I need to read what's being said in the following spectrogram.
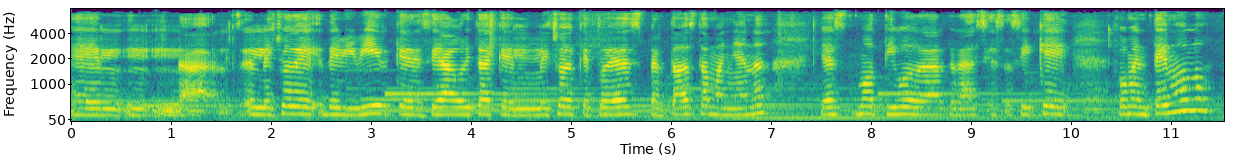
El, el hecho de, de, vivir, que decía ahorita que el hecho de que tú hayas despertado esta mañana ya es motivo de dar gracias. Así que fomentémoslo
